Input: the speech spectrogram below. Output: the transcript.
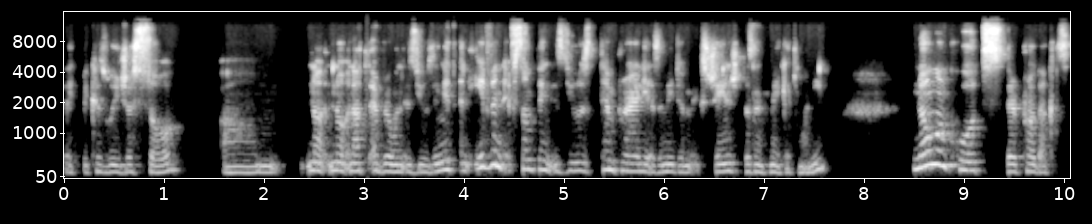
like because we just saw, um, not, no, not everyone is using it. And even if something is used temporarily as a medium of exchange, doesn't make it money. No one quotes their products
